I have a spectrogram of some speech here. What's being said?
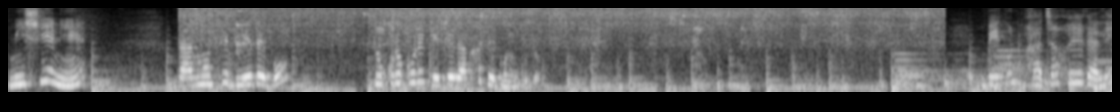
মিশিয়ে নিয়ে তার মধ্যে দিয়ে দেব টুকরো করে কেটে রাখা বেগুনগুলো। বেগুন ভাজা হয়ে গেলে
